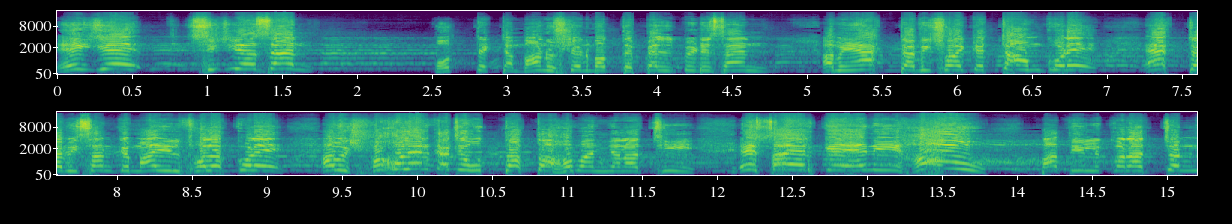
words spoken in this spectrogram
এই যে সিচুয়েশন প্রত্যেকটা মানুষের মধ্যে পেলপিটিশন আমি একটা বিষয়কে টাম করে, একটা বিষয়কে মাইল ফলক করে, আমি সকলের কাছে উত্তপ্ত আহ্বান জানাচ্ছি এসআইআর কে এনি হাউ বাতিল করার জন্য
